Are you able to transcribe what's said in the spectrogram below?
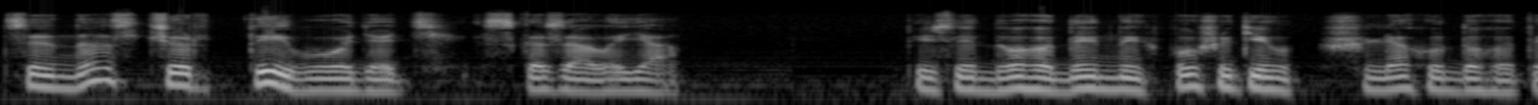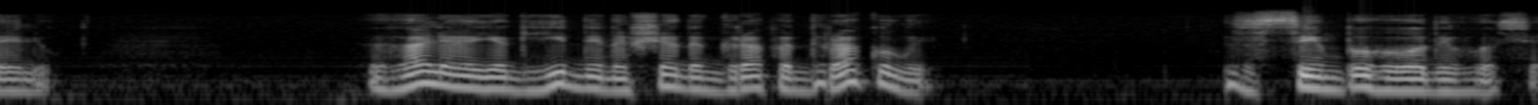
Це нас чорти водять, сказала я після двогодинних пошуків шляху до готелю. Галя, як гідний нащадок графа Дракули, з цим погодилася.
